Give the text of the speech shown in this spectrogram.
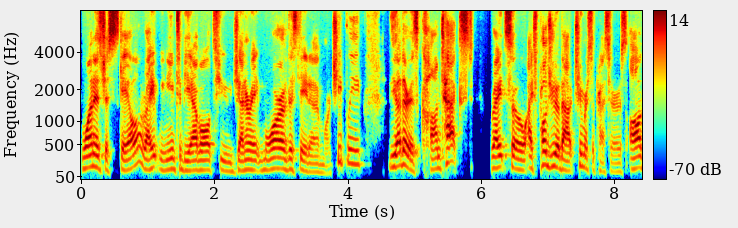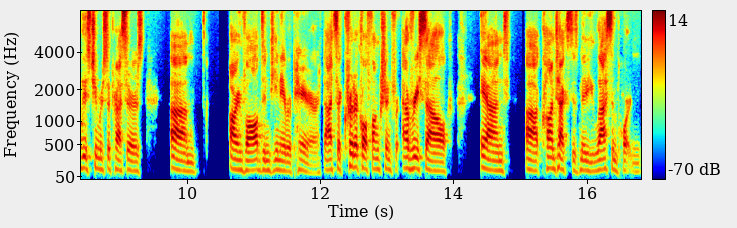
One is just scale, right? We need to be able to generate more of this data more cheaply. The other is context, right? So I told you about tumor suppressors. All these tumor suppressors um, are involved in DNA repair. That's a critical function for every cell. And uh, context is maybe less important,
